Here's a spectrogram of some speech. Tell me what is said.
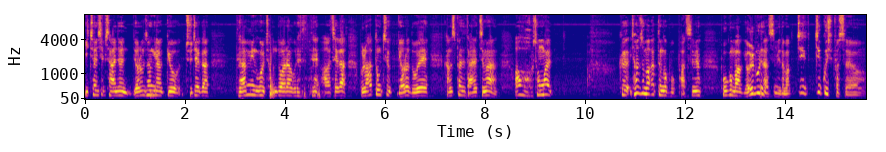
2014년 여름성경학교 주제가 대한민국을 전도하라고 그랬는데, 아, 제가, 물론 합동 측 여러 노예 강습하서 다녔지만, 아 정말, 그 현수막 같은 거 봤으면, 보고 막 열불이 났습니다. 막 찍, 찍고 싶었어요.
